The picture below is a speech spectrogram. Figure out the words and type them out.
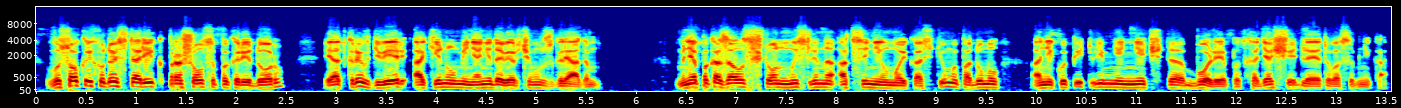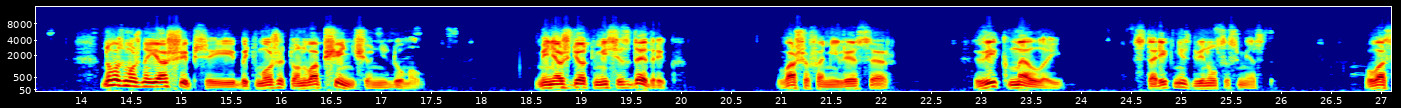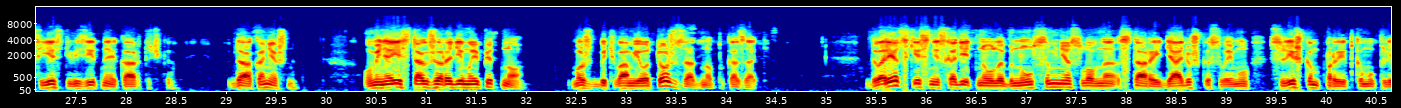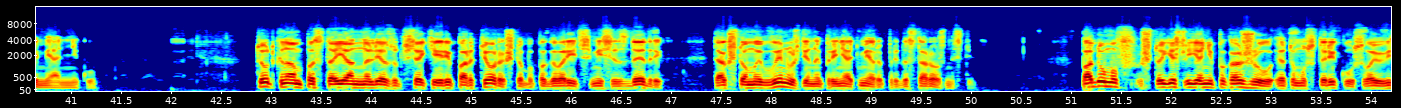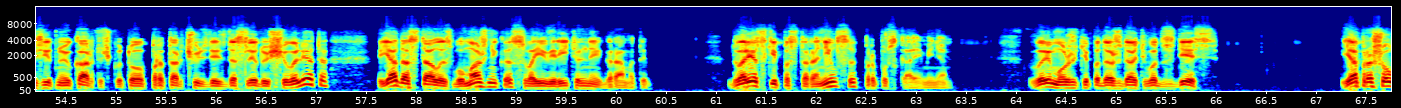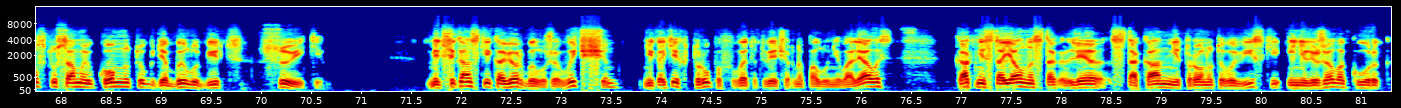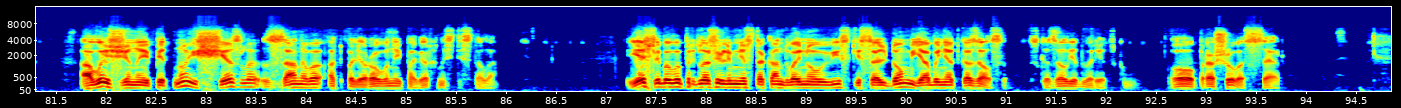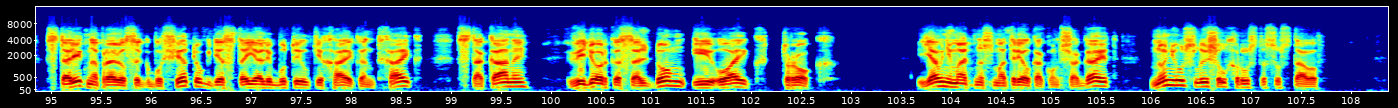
Высокий худой старик прошелся по коридору и, открыв дверь, окинул меня недоверчивым взглядом. Мне показалось, что он мысленно оценил мой костюм и подумал, а не купить ли мне нечто более подходящее для этого особняка. Но, возможно, я ошибся, и, быть может, он вообще ничего не думал. «Меня ждет миссис Дедрик». «Ваша фамилия, сэр?» Вик Меллой. Старик не сдвинулся с места. У вас есть визитная карточка? Да, конечно. У меня есть также родимое пятно. Может быть, вам его тоже заодно показать? Дворецкий снисходительно улыбнулся мне, словно старый дядюшка своему слишком прыткому племяннику. Тут к нам постоянно лезут всякие репортеры, чтобы поговорить с миссис Дедрик, так что мы вынуждены принять меры предосторожности. Подумав, что если я не покажу этому старику свою визитную карточку, то проторчу здесь до следующего лета, я достал из бумажника свои верительные грамоты. Дворецкий посторонился, пропуская меня. «Вы можете подождать вот здесь». Я прошел в ту самую комнату, где был убит Суики. Мексиканский ковер был уже вычищен, никаких трупов в этот вечер на полу не валялось, как не стоял на столе стакан нетронутого виски и не лежал окурок, а выжженное пятно исчезло с заново отполированной поверхности стола. «Если бы вы предложили мне стакан двойного виски со льдом, я бы не отказался», — сказал я дворецкому. «О, прошу вас, сэр». Старик направился к буфету, где стояли бутылки «Хайк энд Хайк», стаканы, ведерко со льдом и «Уайк Трок». Я внимательно смотрел, как он шагает, — но не услышал хруста суставов.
